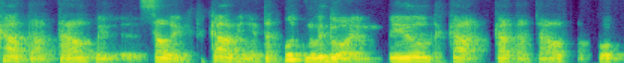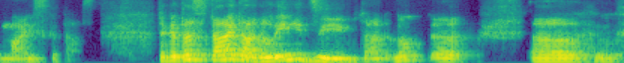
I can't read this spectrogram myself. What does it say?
kā tā telpa ir salikta, kā viņa ir putnu lidojuma bilde, kā, kā tā telpa kopumā izskatās. Tā, tas, tā ir tāda līdzība, tāda, nu, uh, uh,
